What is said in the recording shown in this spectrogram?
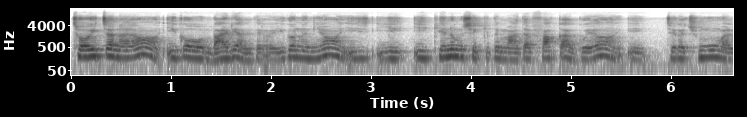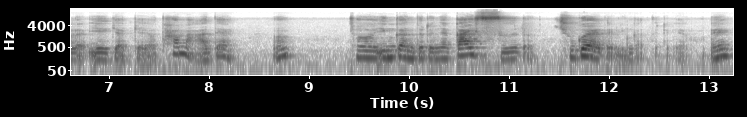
저 있잖아요. 이거 말이 안 돼요. 이거는요. 이, 이, 이 개놈 새끼들 마다 팍가고요. 이 제가 중국말로 얘기할게요. 타마대. 어? 저 인간들은 그냥 까이스 죽어야 될 인간들이에요. 예?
